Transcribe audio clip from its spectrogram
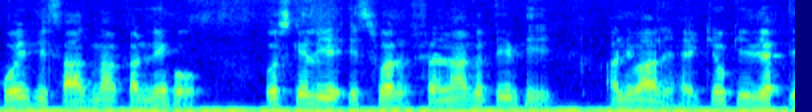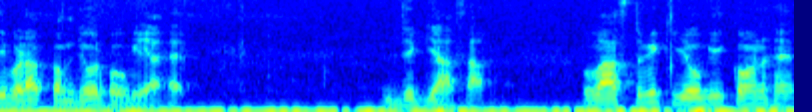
कोई भी साधना करनी हो, उसके लिए ईश्वर शरणागति भी अनिवार्य है, क्योंकि व्यक्ति बड़ा कमज़ोर हो गया है। जिज्ञासा। वास्तविक योगी कौन है?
